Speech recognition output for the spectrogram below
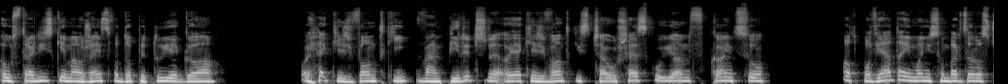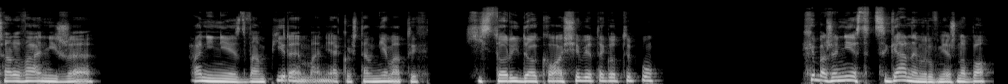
Australijskie małżeństwo dopytuje go o jakieś wątki wampiryczne, o jakieś wątki z Czałszewsku i on w końcu odpowiada im oni są bardzo rozczarowani, że ani nie jest wampirem, ani jakoś tam nie ma tych historii dookoła siebie tego typu. Chyba, że nie jest cyganem również, no bo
